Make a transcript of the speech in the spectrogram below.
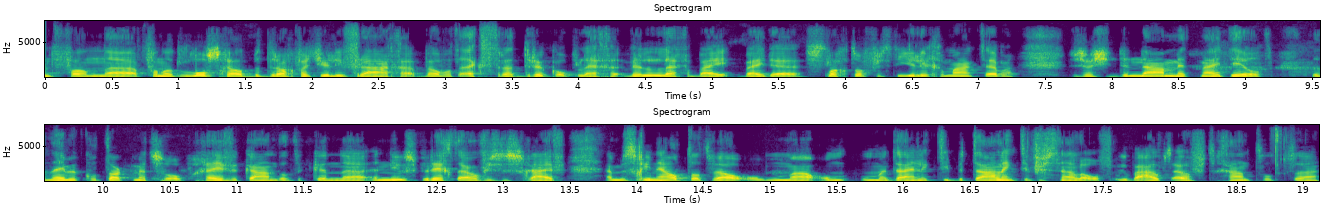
van, uh, van het losgeldbedrag wat jullie vragen wel wat extra druk opleggen, willen leggen bij, bij de slachtoffers die jullie gemaakt hebben. Dus als je de naam met mij deelt, dan neem ik contact met ze op, geef ik aan dat ik een, uh, een nieuwsbericht over ze schrijf. En misschien helpt dat wel om, uh, om, om uiteindelijk die betaling te versnellen of überhaupt over te gaan tot. ja,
